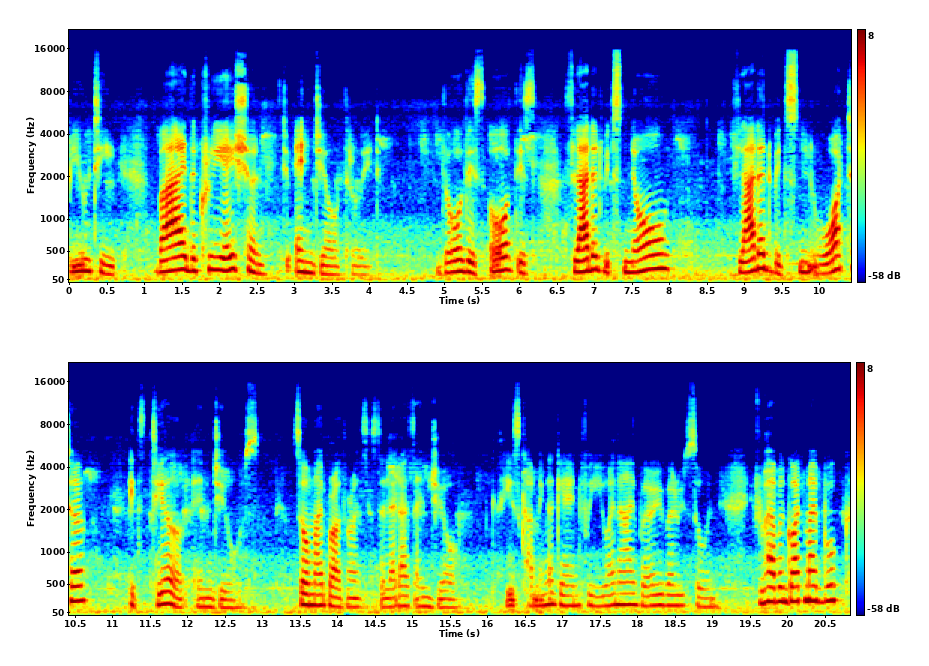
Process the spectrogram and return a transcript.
beauty, by the creation to endure through it. Though this earth is flooded with snow, flooded with water, it still endures. So, my brother and sister, let us endure. He's coming again for you and I very, very soon. If you haven't got my book,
